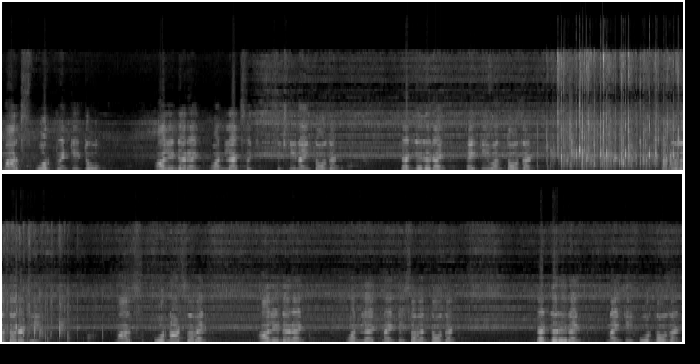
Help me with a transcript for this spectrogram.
marks 422, All India rank 1 lakh 69,000, category rank 81,000. Sanulata Reddy, marks 407, All India rank rank eighty one thousand Tanulatha Reddy marks four nought seven all India rank one lakh ninety seven thousand category rank ninety four thousand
